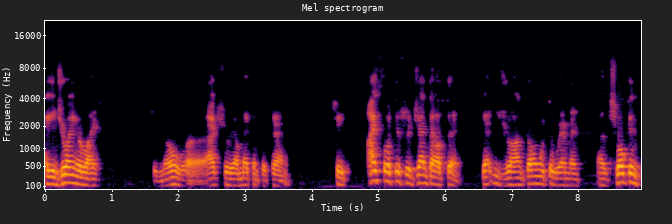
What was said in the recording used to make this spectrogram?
"Are you enjoying your life?" I said, no, uh, actually, I'm making pretend. See, I thought this was a Gentile thing, getting drunk, going with the women, smoking,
